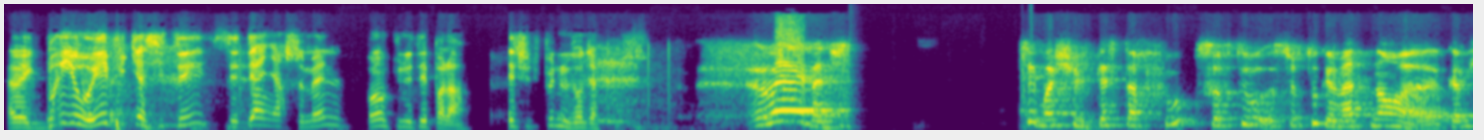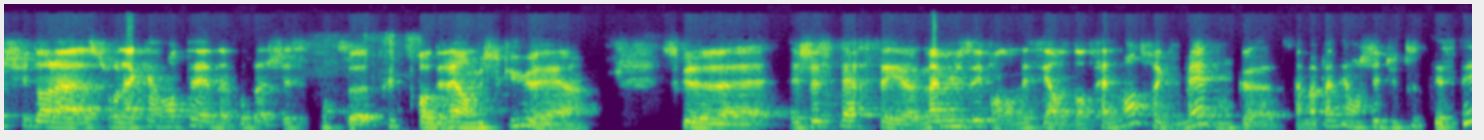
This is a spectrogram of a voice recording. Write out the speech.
avec brio et efficacité ces dernières semaines pendant que tu n'étais pas là. Est-ce que tu peux nous en dire plus? Ouais, bah tu moi je suis le testeur fou, surtout, surtout que maintenant, euh, comme je suis sur la quarantaine, bon bah j'escompte euh, plus de progrès en muscu et euh, ce que euh, j'espère c'est euh, m'amuser pendant mes séances d'entraînement entre guillemets, donc ça m'a pas dérangé du tout de tester.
